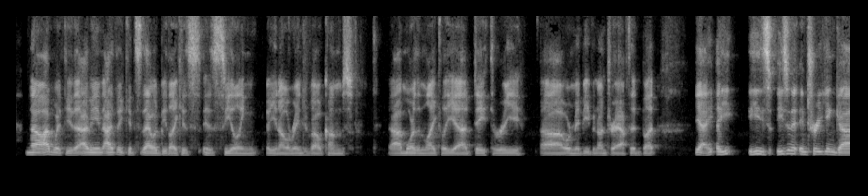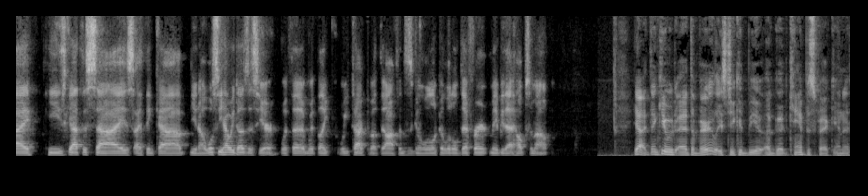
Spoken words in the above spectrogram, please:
no, I'm with you. There. I mean, I think it's that would be like his his ceiling. You know, range of outcomes. Uh, more than likely, yeah, day three, uh, or maybe even undrafted. But yeah, he, he's he's an intriguing guy. He's got the size. I think uh, you know we'll see how he does this year with the with like we talked about. The offense is going to look a little different. Maybe that helps him out. Yeah, I think he would. At the very least, he could be a good campus pick in a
